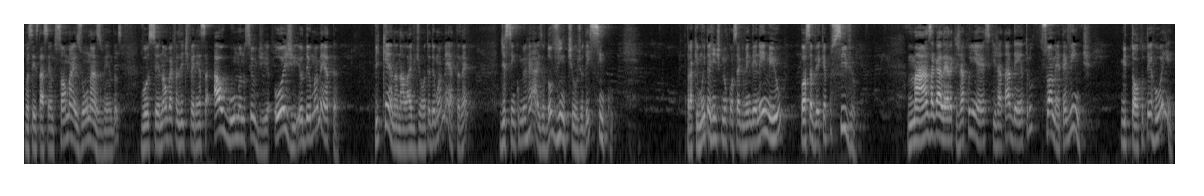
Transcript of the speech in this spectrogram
você está sendo só mais um nas vendas, você não vai fazer diferença alguma no seu dia. Hoje eu dei uma meta. Pequena, na live de ontem eu dei uma meta, né? De 5 mil reais. Eu dou 20, hoje eu dei 5. Para que muita gente que não consegue vender nem mil possa ver que é possível. Mas a galera que já conhece, que já está dentro, sua meta é 20. Me toca o terror aí.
